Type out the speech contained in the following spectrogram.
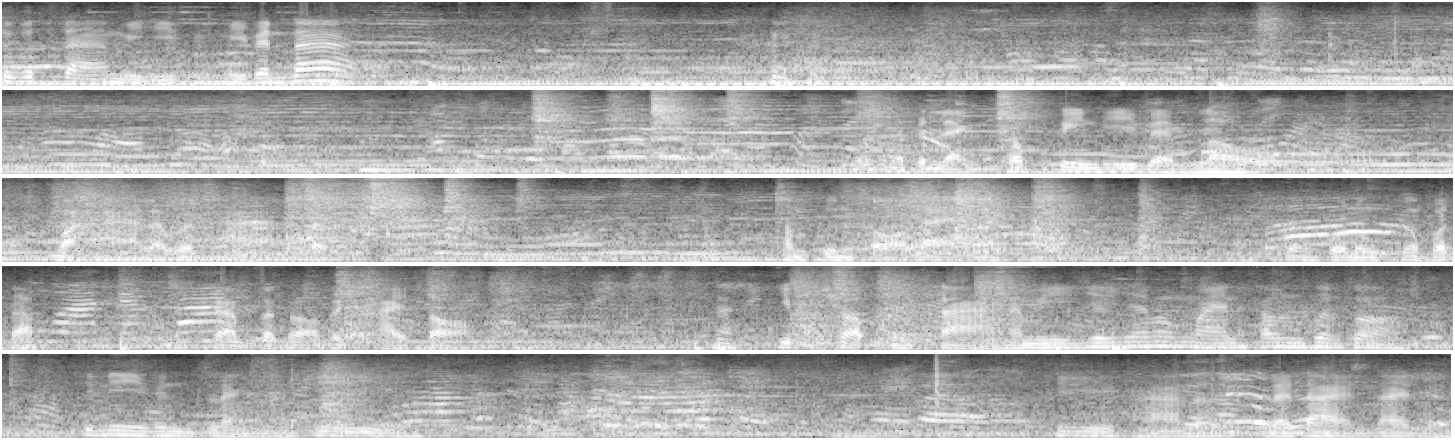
ตุ๊กตาหมีหมีแพนด้าเป็นแหล่งช้อปปิ้งที่แบบเรามาหาแล้วก็หาแบบทำทุนต่อได้นะเครื่องประดับเครื่องประดับครับแล้วก็เอาไปขายต่อนะกิฟช็อปต่างๆนะมีเยอะแยะมากมายนะครับเพื่อนๆก็ที่นี่เป็นแหล่งที่ ที่หาแล้วรายได้ได้เลย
